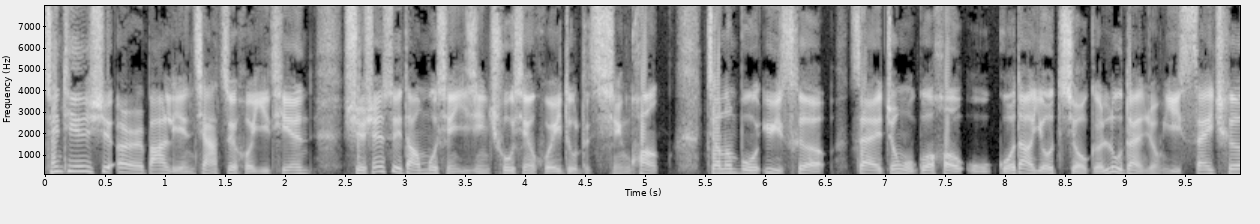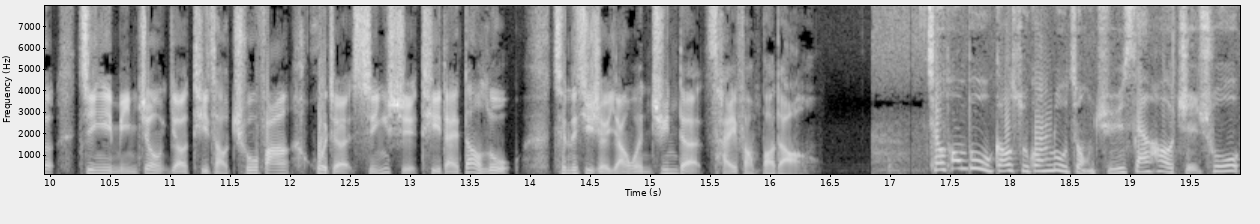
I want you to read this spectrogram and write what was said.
今天是二二八连假最后一天，雪山隧道目前已经出现回堵的情况。交通部预测，在中午过后，五国道有九个路段容易塞车，建议民众要提早出发或者行驶替代道路。前的记者杨文军的采访报道。交通部高速公路总局三号指出，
